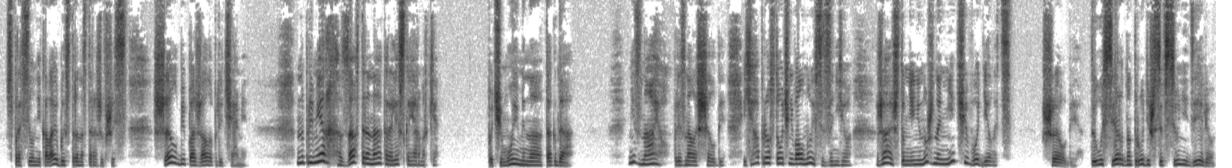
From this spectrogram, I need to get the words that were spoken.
— спросил Николай, быстро насторожившись. Шелби пожала плечами. «Например, завтра на королевской ярмарке». «Почему именно тогда?» «Не знаю», — призналась Шелби. «Я просто очень волнуюсь из-за нее. Жаль, что мне не нужно ничего делать». «Шелби, ты усердно трудишься всю неделю,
